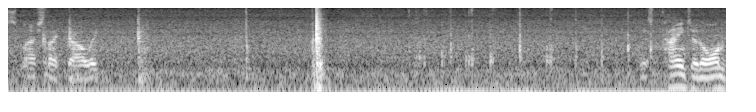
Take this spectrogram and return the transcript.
Smash that garlic. Just paint it on.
